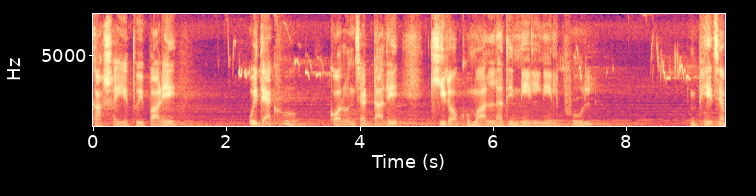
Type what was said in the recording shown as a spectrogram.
কাঁসাইয়ে দুই পাড়ে, ওই দেখো করঞ্জার ডালে কি রকম আহ্লাদি নীল নীল ফুল? ভেজা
